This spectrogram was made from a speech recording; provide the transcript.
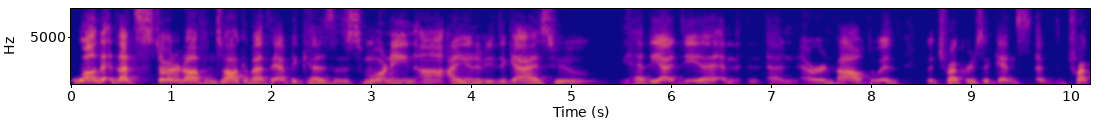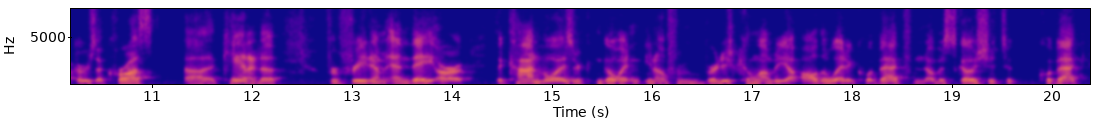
Well, th- let's start it off and talk about that because this morning uh, I interviewed the guys who had the idea and and are involved with the truckers against uh, truckers across uh, Canada for freedom, and they are the convoys are going, you know, from British Columbia all the way to Quebec, from Nova Scotia to Quebec.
